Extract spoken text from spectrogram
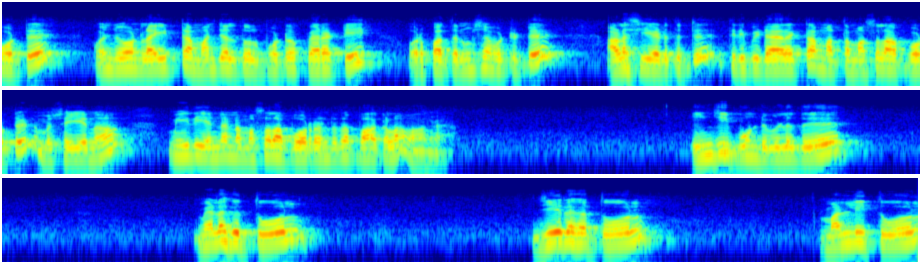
போட்டு கொஞ்சம் லைட்டாக மஞ்சள் தூள் போட்டு பெரட்டி ஒரு பத்து நிமிஷம் விட்டுட்டு அலசி எடுத்துட்டு திருப்பி டைரெக்டாக மற்ற மசாலா போட்டு நம்ம செய்யணும். மீதி என்னென்ன மசாலா போடுறன்றதை பார்க்கலாம் வாங்க. இஞ்சி பூண்டு விழுது மிளகுத்தூள் ஜீரகத்தூள் மல்லித்தூள்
